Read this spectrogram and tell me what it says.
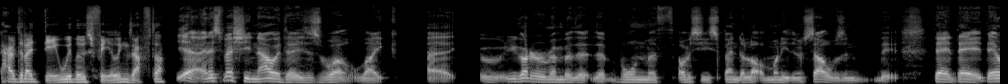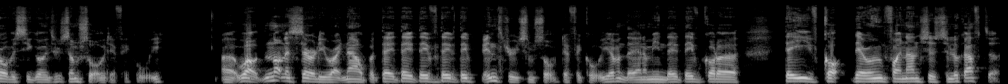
how do they deal with those feelings after? Yeah, and especially nowadays as well. Like uh, you got to remember that, that Bournemouth obviously spend a lot of money themselves, and they they they they're obviously going through some sort of difficulty. Uh, well, not necessarily right now, but they they they've they've they've been through some sort of difficulty, haven't they? And I mean, they they've got a they've got their own finances to look after,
